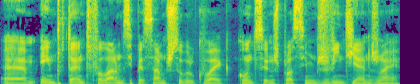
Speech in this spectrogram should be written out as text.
Um, é importante falarmos e pensarmos sobre o que vai acontecer nos próximos 20 anos, não é?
